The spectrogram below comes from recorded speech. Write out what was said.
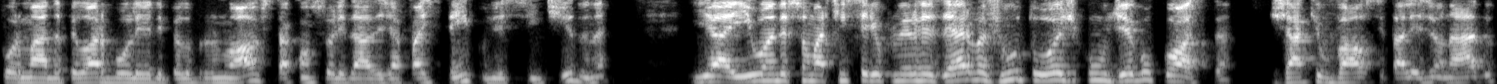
formada pelo Arboleda e pelo Bruno Alves, está consolidada já faz tempo nesse sentido, né? E aí o Anderson Martins seria o primeiro reserva, junto hoje com o Diego Costa, já que o Valse está lesionado,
